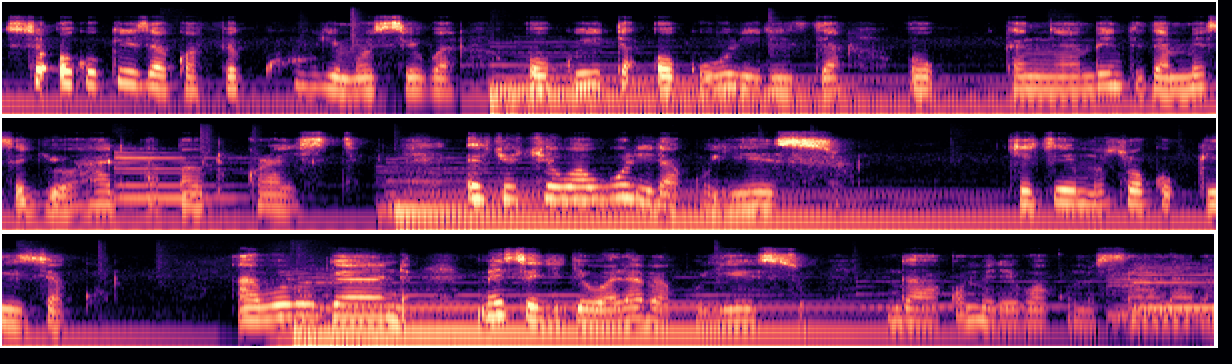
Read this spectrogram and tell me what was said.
so okukkiriza kwaffe kuyimusibwa okuyita okuwuliriza kaŋŋambe nti the message you had about christ ekyo kye wawulira ku yesu kyekyemusa okukkirizako abooluganda. Mesagi gye walaba ku yesu ng'akomererwa ku musaalaba.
